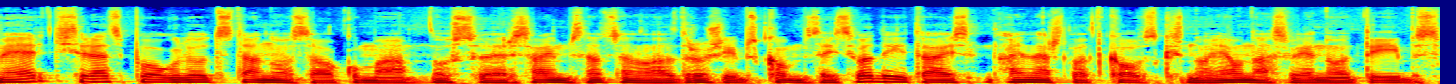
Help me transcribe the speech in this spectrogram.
mērķis ir atspoguļots tā nosaukumā, uzsvēra Saimnes Nacionālās drošības komisijas vadītājs Ainārs Latkovskis no jaunās vienotības.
